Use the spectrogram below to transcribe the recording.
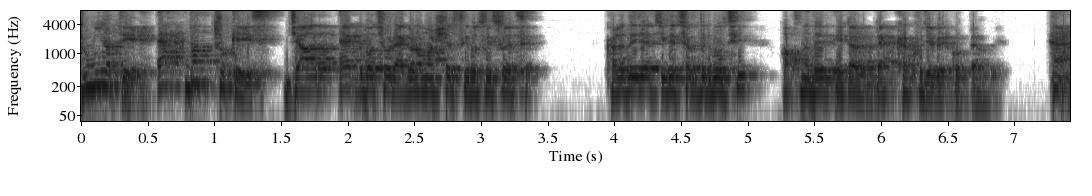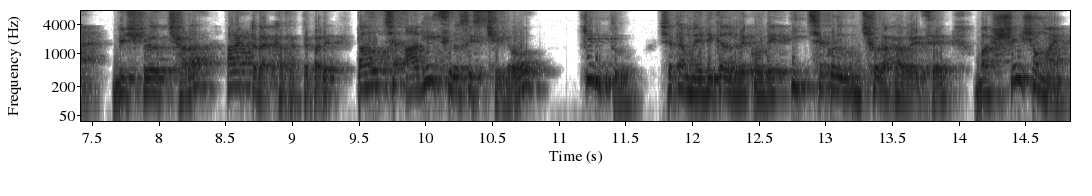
দুনিয়াতে একমাত্র কেস যার এক বছর, এগারো মাসের সিরোসিস হয়েছে। খালেদা জিয়া চিকিৎসকদের বলছি, আপনাদের এটার ব্যাখ্যা খুঁজে বের করতে হবে। হ্যাঁ প্রয়োগ ছাড়া আর একটা ব্যাখ্যা থাকতে পারে। তা হচ্ছে আগেই সিরোসিস ছিল কিন্তু সেটা মেডিকেল রেকর্ডে ইচ্ছে করে উৎস রাখা হয়েছে বা সেই সময়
